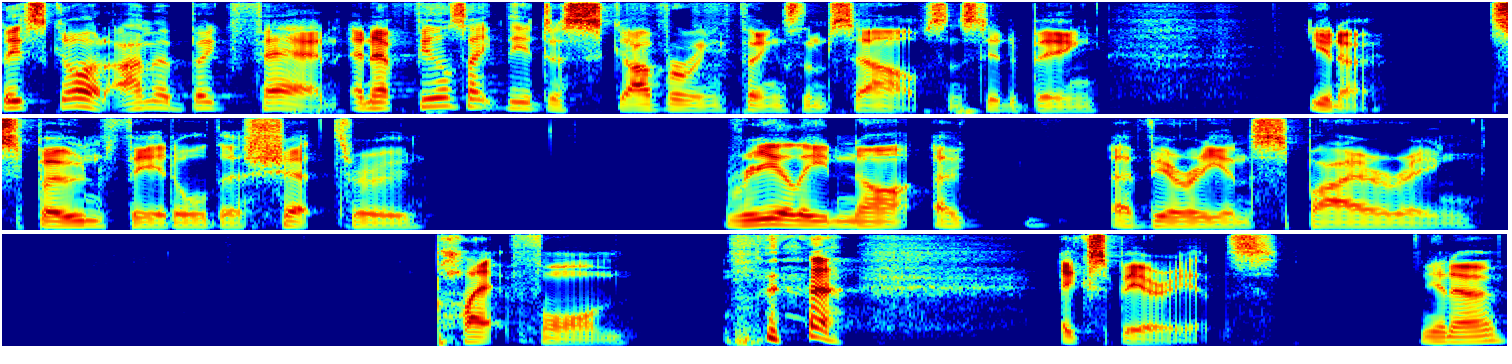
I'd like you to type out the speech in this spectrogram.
Let's go. I'm a big fan. And it feels like they're discovering things themselves instead of being, you know, spoon fed all this shit through really not a a very inspiring platform experience. You know?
